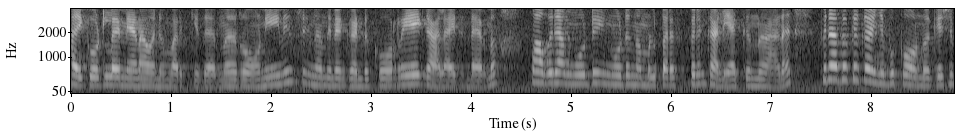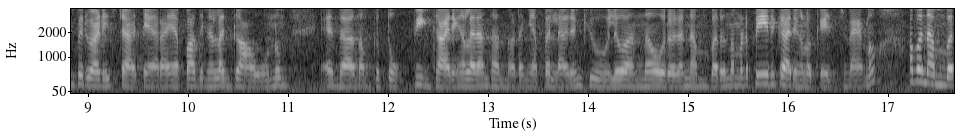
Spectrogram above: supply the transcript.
ഹൈക്കോർട്ടിൽ തന്നെയാണ് അവനും വർക്ക് ചെയ്തായിരുന്നത് റോണീനെയും ശ്രീനന്ദിനെയും കണ്ട് കുറേ കാലമായിട്ടുണ്ടായിരുന്നു അപ്പോൾ അവരങ്ങോട്ടും ഇങ്ങോട്ടും നമ്മൾ പരസ്പരം കളിയാക്കുന്നതാണ്. പിന്നെ അതൊക്കെ കഴിഞ്ഞപ്പോൾ കോൺവൊക്കേഷൻ പരിപാടി സ്റ്റാർട്ട് ചെയ്യാറായി. അപ്പോൾ അതിനുള്ള ഗൗണും എന്താ നമുക്ക് തൊപ്പിയും കാര്യങ്ങളെല്ലാം തന്നു തുടങ്ങി. അപ്പോൾ എല്ലാവരും ക്യൂവിൽ വന്ന് ഓരോരോ നമ്പർ നമ്മുടെ പേര് കാര്യങ്ങളൊക്കെ വെച്ചിട്ടുണ്ടായിരുന്നു അപ്പോൾ നമ്പർ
